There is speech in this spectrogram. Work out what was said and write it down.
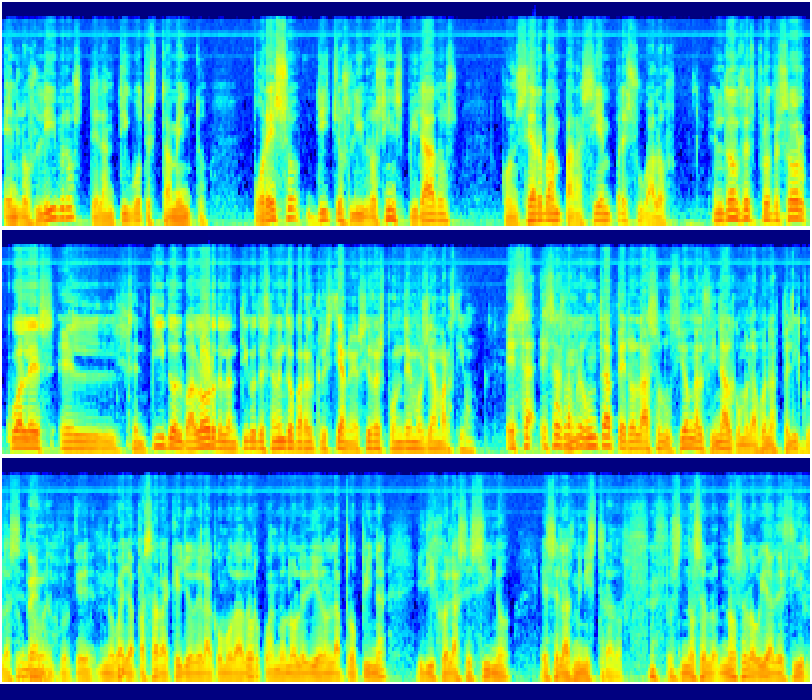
en los libros del Antiguo Testamento. Por eso dichos libros inspirados conservan para siempre su valor. Entonces, profesor, ¿cuál es el sentido, el valor del Antiguo Testamento para el cristiano? Y así respondemos ya a Marción. Esa, es la ¿Eh? pregunta, pero la solución al final, como en las buenas películas, ¿eh? porque no vaya a pasar aquello del acomodador cuando no le dieron la propina y dijo el asesino es el administrador. Pues no se lo, no se lo voy a decir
